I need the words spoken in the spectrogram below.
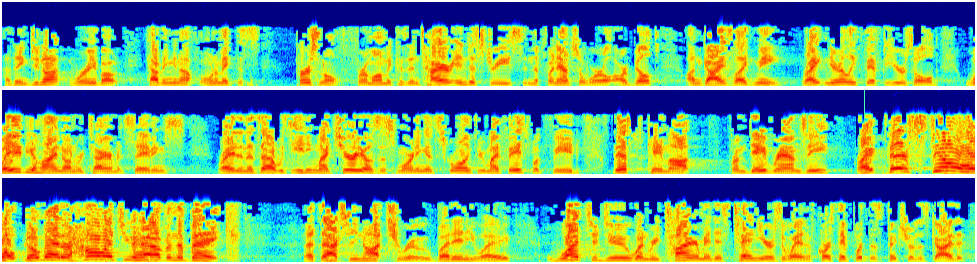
I think, do not worry about having enough. I want to make this personal for a moment because entire industries in the financial world are built on guys like me, right? Nearly 50 years old, way behind on retirement savings, right? And as I was eating my Cheerios this morning and scrolling through my Facebook feed, this came up from Dave Ramsey, right? There's still hope no matter how much you have in the bank. That's actually not true, but anyway, what to do when retirement is 10 years away. And of course they put this picture of this guy that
